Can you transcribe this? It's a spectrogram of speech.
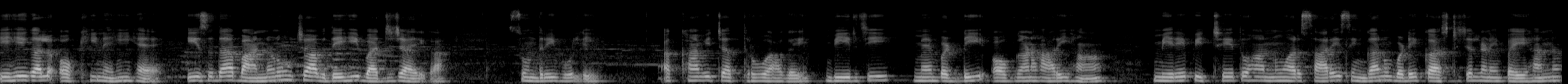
ਇਹ ਗੱਲ ਔਖੀ ਨਹੀਂ ਹੈ, ਇਸ ਦਾ ਬਾਨਣੂ ਝਾਵਦੇ ਹੀ ਵੱਜ ਜਾਏਗਾ। ਸੁੰਦਰੀ ਬੋਲੀ, ਅੱਖਾਂ ਵਿੱਚ ਅਥਰੂ ਆ ਗਏ। ਵੀਰ ਜੀ ਮੈਂ ਵੱਡੀ ਔਗਣਹਾਰੀ ਹਾਂ। ਮੇਰੇ ਪਿੱਛੇ ਤੁਹਾਨੂੰ ਅਰ ਸਾਰੇ ਸਿੰਘਾਂ ਨੂੰ ਬੜੇ ਕਸ਼ਟ ਝੱਲਣੇ ਪਏ ਹਨ।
